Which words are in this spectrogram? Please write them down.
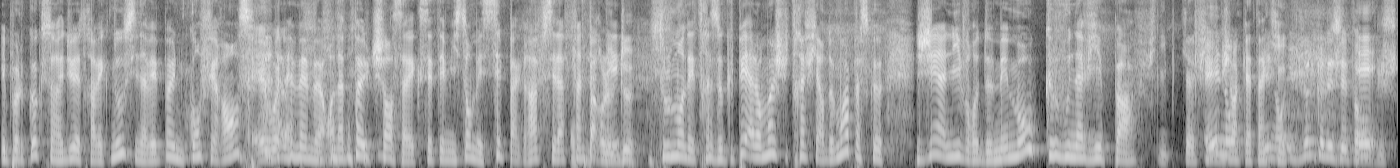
Et Paul Cox aurait dû être avec nous s'il n'avait pas une conférence Et voilà. à la même heure. On n'a pas eu de chance avec cette émission, mais c'est pas grave, c'est la fin On de parle d'eux. Tout le monde est très occupé. Alors moi, je suis très fier de moi parce que j'ai un livre de mémos que vous n'aviez pas, Philippe, Et non, Jean et Catinqui. non, je ne connaissais pas Et- en plus.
